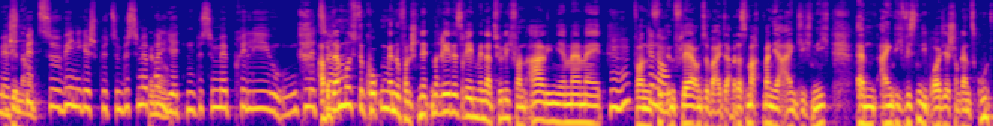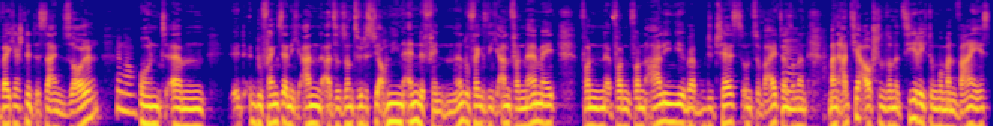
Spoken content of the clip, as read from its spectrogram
mehr genau. Spitze, weniger Spitze, ein bisschen mehr genau. Pailletten, ein bisschen mehr Brilli, Glitzer. Aber da musst du gucken, wenn du von Schnitten redest, reden wir natürlich von A-Linie, Mermaid, mhm, von genau. Fit and Flair und so weiter. Aber das macht man ja eigentlich nicht. Ähm, eigentlich wissen die Bräute ja schon ganz gut, welcher Schnitt es sein soll. Genau. Und ähm, du fängst ja nicht an, also sonst würdest du ja auch nie ein Ende finden. Ne? Du fängst nicht an von Mermaid, von, von, von A-Linie über Duchesse und so weiter, mhm. sondern man hat ja auch schon so eine Zielrichtung, wo man weiß,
